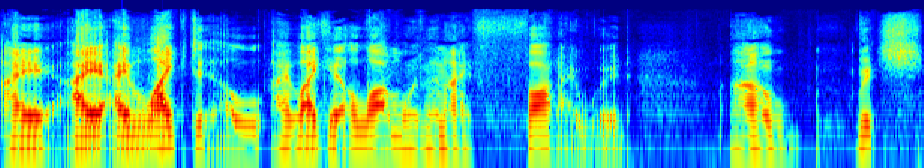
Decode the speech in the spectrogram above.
I I I liked it. I like it a lot more than I thought I would, uh, which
